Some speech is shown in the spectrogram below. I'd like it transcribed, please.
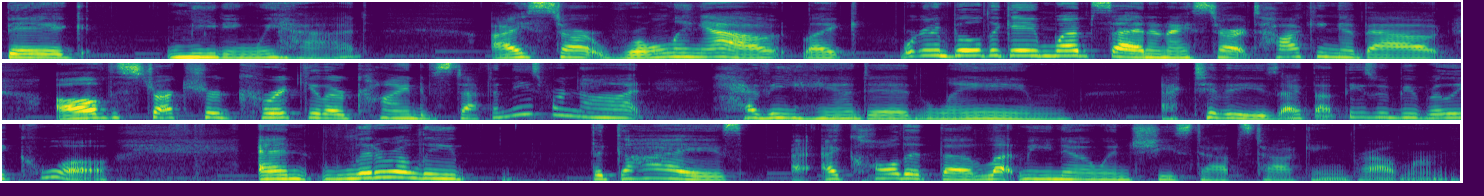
big meeting we had, I start rolling out, like, we're going to build a game website, and I start talking about all the structured curricular kind of stuff. And these were not heavy-handed, lame activities. I thought these would be really cool. And literally, the guys, I called it the let me know when she stops talking problem.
